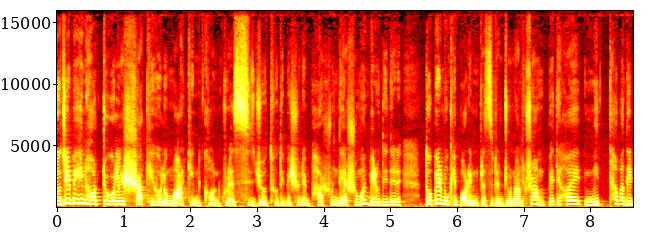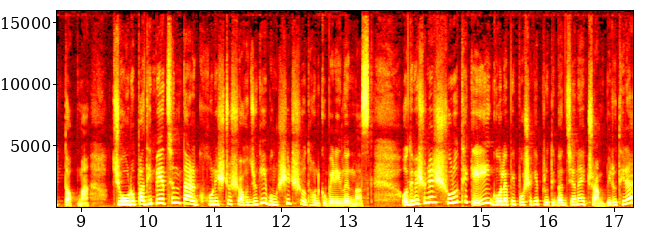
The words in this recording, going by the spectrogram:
নজিরবিহীন হট্টগোলের সাক্ষী হলো মার্কিন কংগ্রেস। যৌথ অধিবেশনে ভাষণ দেওয়ার সময় বিরোধীদের তোপের মুখে পড়েন প্রেসিডেন্ট ডোনাল্ড ট্রাম্প। পেতে হয় মিথ্যাবাদীর তকমা। চোর উপাধি পেয়েছেন তার ঘনিষ্ঠ সহযোগী এবং শীর্ষ ধনকুবের ইলন মাস্ক। অধিবেশনের শুরু থেকেই গোলাপি পোশাকে প্রতিবাদ জানায় ট্রাম্প বিরোধীরা।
